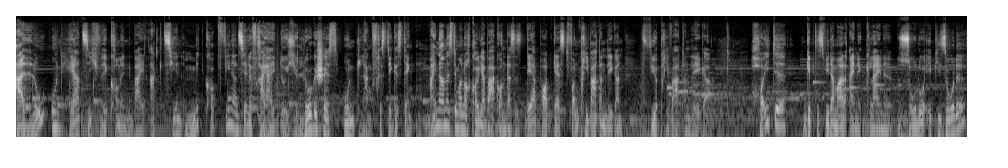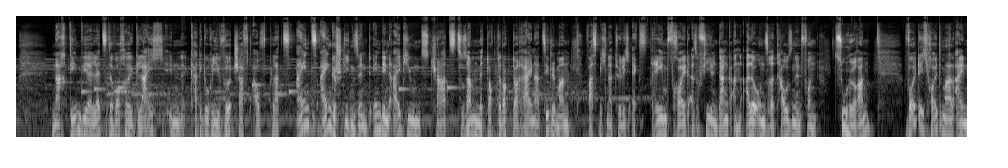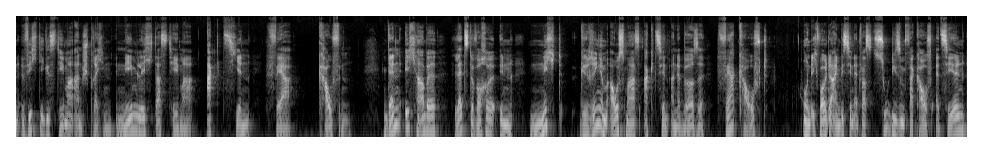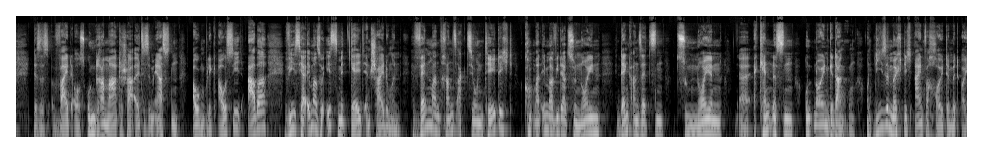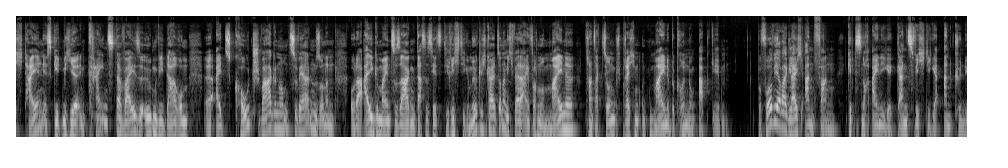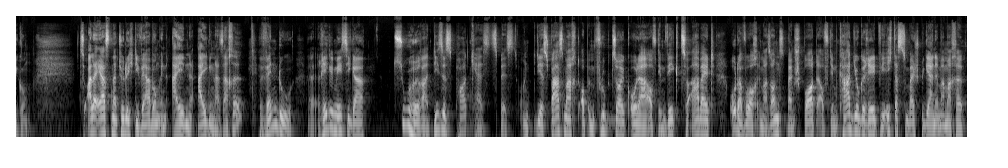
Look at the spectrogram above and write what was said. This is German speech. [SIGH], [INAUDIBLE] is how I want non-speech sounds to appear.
Hallo und herzlich willkommen bei Aktien mit Kopf finanzielle Freiheit durch logisches und langfristiges Denken. Mein Name ist immer noch Kolja Barkon, das ist der Podcast von Privatanlegern für Privatanleger. Heute gibt es wieder mal eine kleine Solo-Episode. Nachdem wir letzte Woche gleich in Kategorie Wirtschaft auf Platz 1 eingestiegen sind in den iTunes-Charts zusammen mit Dr. Dr. Rainer Zittelmann, was mich natürlich extrem freut, also vielen Dank an alle unsere Tausenden von Zuhörern, wollte ich heute mal ein wichtiges Thema ansprechen, nämlich das Thema Aktien verkaufen. Denn ich habe letzte Woche in nicht geringem Ausmaß Aktien an der Börse verkauft. Und ich wollte ein bisschen etwas zu diesem Verkauf erzählen. Das ist weitaus undramatischer, als es im ersten Augenblick aussieht. Aber wie es ja immer so ist mit Geldentscheidungen, wenn man Transaktionen tätigt, kommt man immer wieder zu neuen Denkansätzen, zu neuen äh, Erkenntnissen und neuen Gedanken. Und diese möchte ich einfach heute mit euch teilen. Es geht mir hier in keinster Weise irgendwie darum, äh, als Coach wahrgenommen zu werden, sondern oder allgemein zu sagen, das ist jetzt die richtige Möglichkeit, sondern ich werde einfach nur meine Transaktionen besprechen und meine Begründung abgeben. Bevor wir aber gleich anfangen, gibt es noch einige ganz wichtige Ankündigungen. Zuallererst natürlich die Werbung in eigener Sache. Wenn du regelmäßiger Zuhörer dieses Podcasts bist und dir es Spaß macht, ob im Flugzeug oder auf dem Weg zur Arbeit oder wo auch immer sonst, beim Sport auf dem Cardiogerät, wie ich das zum Beispiel gerne immer mache,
